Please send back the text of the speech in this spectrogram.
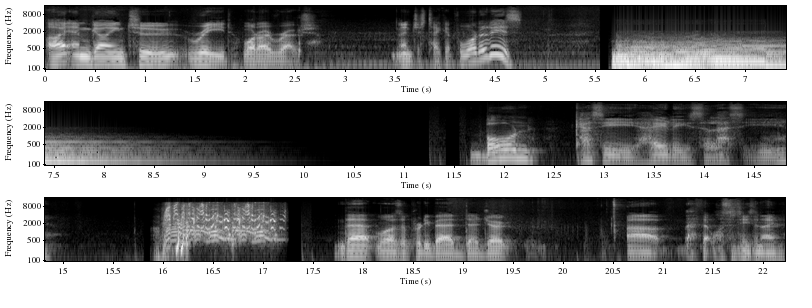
I am going to read what I wrote, and just take it for what it is. Born Cassie Haley Selassie. That was a pretty bad uh, joke. Uh, that wasn't his name.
